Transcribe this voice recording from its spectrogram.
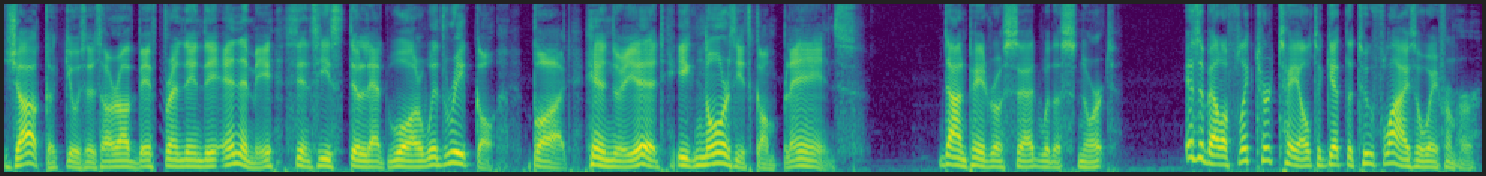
Jacques accuses her of befriending the enemy since he's still at war with Rico, but Henriette ignores his complaints. Don Pedro said with a snort. Isabella flicked her tail to get the two flies away from her.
